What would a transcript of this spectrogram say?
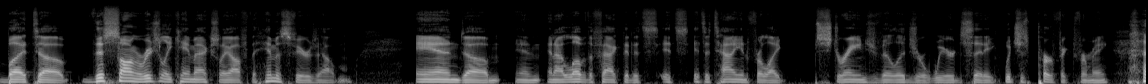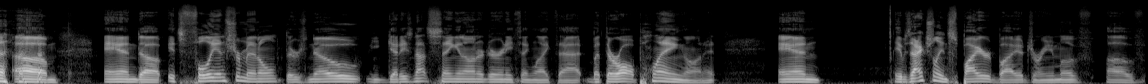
But uh, this song originally came actually off the Hemispheres album, and um, and and I love the fact that it's it's it's Italian for like strange village or weird city, which is perfect for me. um, and uh, it's fully instrumental. There's no Geddy's not singing on it or anything like that, but they're all playing on it, and it was actually inspired by a dream of of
